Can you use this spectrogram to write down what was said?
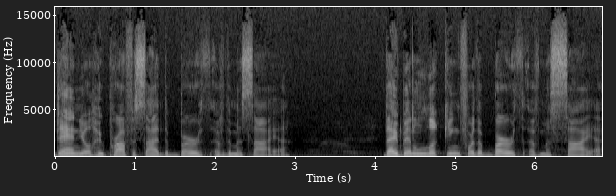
Daniel, who prophesied the birth of the Messiah. They've been looking for the birth of Messiah.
